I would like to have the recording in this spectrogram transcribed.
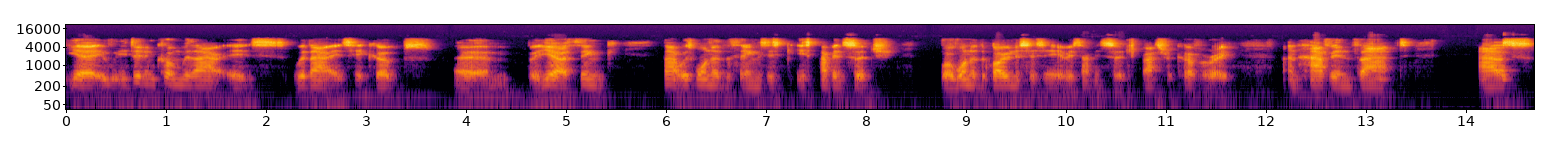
yeah, it, it didn't come without its without its hiccups. Um, but yeah, I think that was one of the things is is having such well, one of the bonuses here is having such fast recovery and having that as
